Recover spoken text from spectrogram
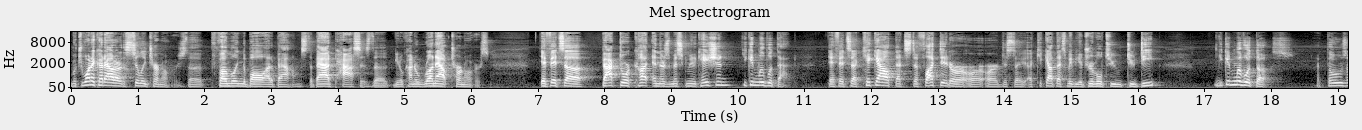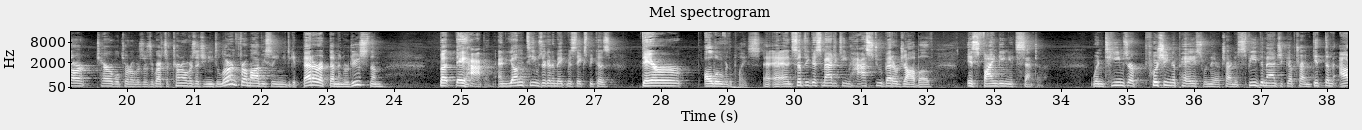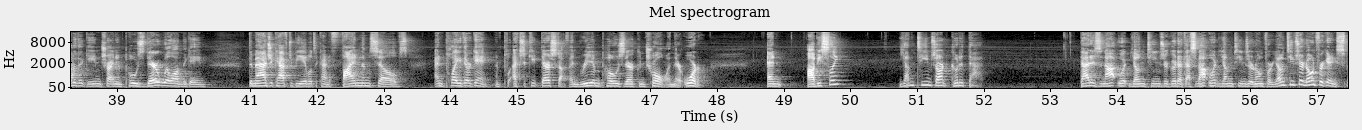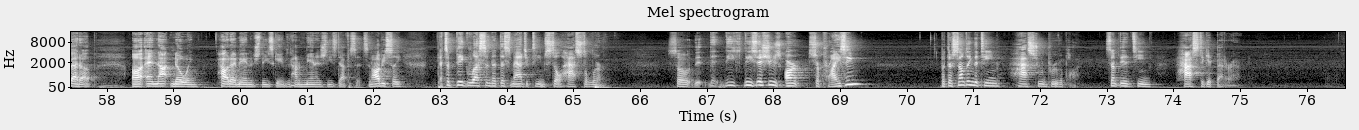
What you want to cut out are the silly turnovers, the fumbling the ball out of bounds, the bad passes, the you know kind of run out turnovers. If it's a backdoor cut and there's a miscommunication, you can live with that. If it's a kick out that's deflected or, or, or just a, a kick out that's maybe a dribble too too deep, you can live with those. Like those aren't terrible turnovers. Those aggressive turnovers that you need to learn from. Obviously, you need to get better at them and reduce them, but they happen. And young teams are going to make mistakes because they're all over the place. And something this Magic team has to do a better job of is finding its center. When teams are pushing the pace, when they are trying to speed the Magic up, trying to get them out of the game, trying to impose their will on the game, the Magic have to be able to kind of find themselves and play their game and execute their stuff and reimpose their control and their order. And obviously, young teams aren't good at that. That is not what young teams are good at. That's not what young teams are known for. Young teams are known for getting sped up uh, and not knowing how to manage these games and how to manage these deficits. And obviously, that's a big lesson that this Magic team still has to learn. So th- th- these these issues aren't surprising, but there's something the team has to improve upon. Something the team has to get better at.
